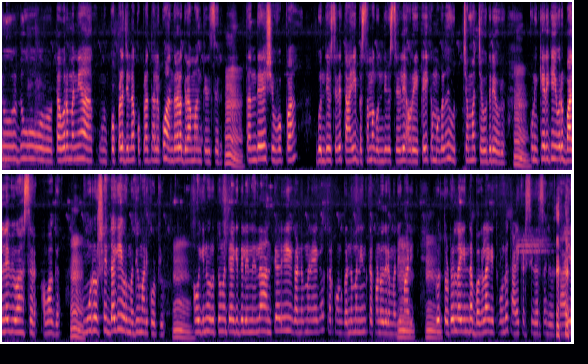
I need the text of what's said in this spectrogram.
ಇವ್ರದ್ದು ತವರ ಮನೆಯ ಕೊಪ್ಪಳ ಜಿಲ್ಲಾ ಕೊಪ್ಪಳ ತಾಲೂಕು ಅಂದ್ರಳ ಗ್ರಾಮ ಅಂತ ಹೇಳಿ ಸರ್. ಹ್ಮ್. ತಂದೆ ಶಿವಪ್ಪ ಗೊಂದಿವಸ್ಥಳಿ ತಾಯಿ ಬಸಮ್ಮ ಗೊಂದಿವಸ್ಥಳಿ ಅವ್ರ ಏಕೈಕ ಮಗಳು ಹುಚ್ಚಮ್ಮ ಚೌಧರಿ ಅವರು. ಕುಣಿಕೇರಿಗೆ ಇವರು ಬಾಲ್ಯ ವಿವಾಹ ಸರ್ ಅವಾಗ. ಮೂರ್ ವರ್ಷ ಇದ್ದಾಗ ಇವ್ರು ಮದುವೆ ಮಾಡಿ ಕೊಟ್ರು ಅವಾಗಿನ್ನೂ ಋತುಮತಿ ಆಗಿದ್ದಿಲ್ಲ ಏನಿಲ್ಲ ಅಂತೇಳಿ ಗಂಡು ಮನೆಯಾಗ ಕರ್ಕೊಂಡು ಗಂಡು ಮನೆಯಿಂದ ಕರ್ಕೊಂಡು ಹೋದ್ರಿ ಮದುವೆ ಮಾಡಿ. ಇವ್ರು ತೊಟಲ್ದಾಗಿಂದ ಬಗಲಾಗಿ ಎತ್ಕೊಂಡು ತಾಳಿ ಕಟ್ಸಿದಾರೆ ಸರ್ ಇವ್ರ ತಾಯಿ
